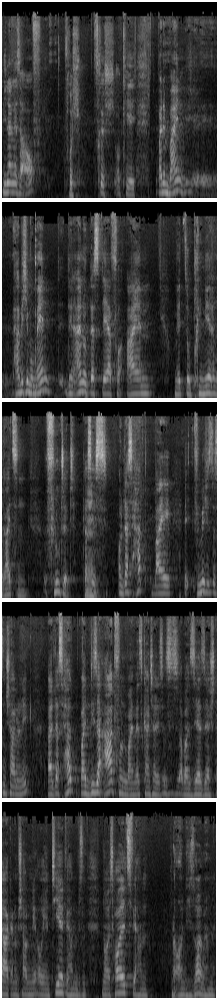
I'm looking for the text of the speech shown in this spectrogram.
wie lange ist er auf? Frisch. Frisch, okay. Bei dem Wein äh, habe ich im Moment den Eindruck, dass der vor allem mit so primären Reizen flutet. Das ist, und das hat bei, für mich ist das ein Chardonnay, äh, das hat bei dieser Art von Wein, wenn es kein Chardonnay ist, ist es aber sehr, sehr stark an einem Chardonnay orientiert. Wir haben ein bisschen neues Holz, wir haben eine ordentliche Säure, wir haben eine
